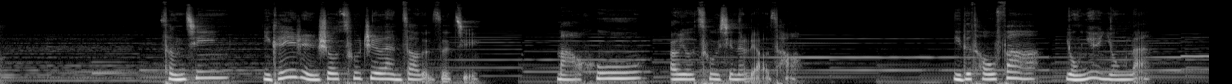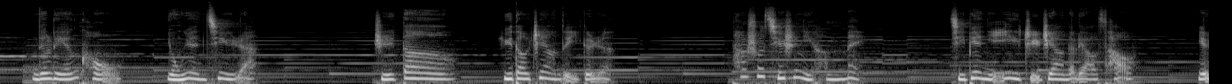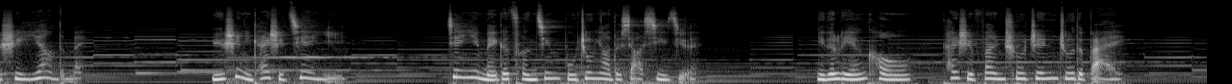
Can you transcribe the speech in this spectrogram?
曾经。你可以忍受粗制滥造的自己，马虎而又粗心的潦草。你的头发永远慵懒，你的脸孔永远寂然。直到遇到这样的一个人，他说：“其实你很美，即便你一直这样的潦草，也是一样的美。”于是你开始建议，建议每个曾经不重要的小细节。你的脸孔开始泛出珍珠的白，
